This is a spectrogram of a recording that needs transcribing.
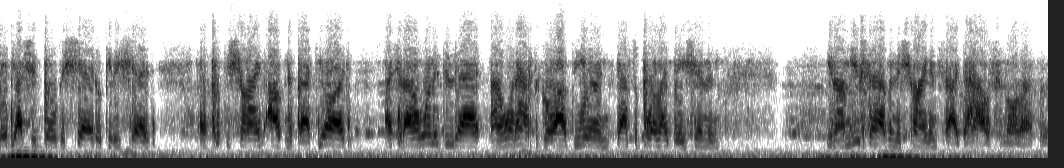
or maybe I should build a shed or get a shed and put the shrine out in the backyard. I said, I don't want to do that. I don't want to have to go out there and have to pour libation. And, you know, I'm used to having the shrine inside the house and all that. But,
